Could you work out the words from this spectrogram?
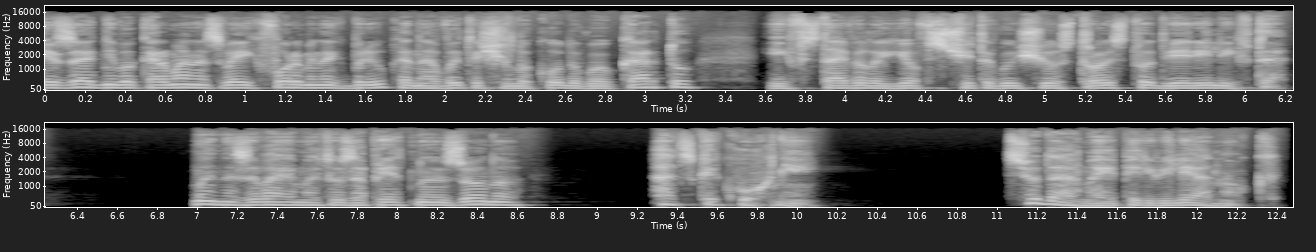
Из заднего кармана своих форменных брюк она вытащила кодовую карту и вставила ее в считывающее устройство двери лифта. Мы называем эту запретную зону адской кухней. Сюда мы перевели Анук.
